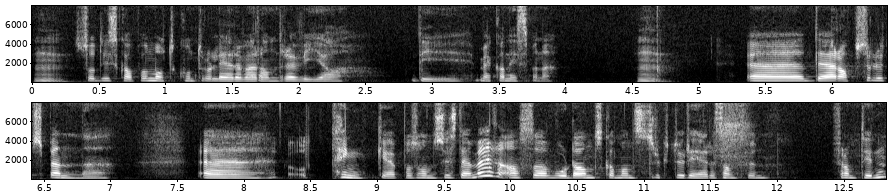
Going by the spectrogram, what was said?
Mm. Så de skal på en måte kontrollere hverandre via de mekanismene. Mm. Eh, det er absolutt spennende eh, å tenke på sånne systemer. Altså hvordan skal man strukturere samfunn framtiden?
